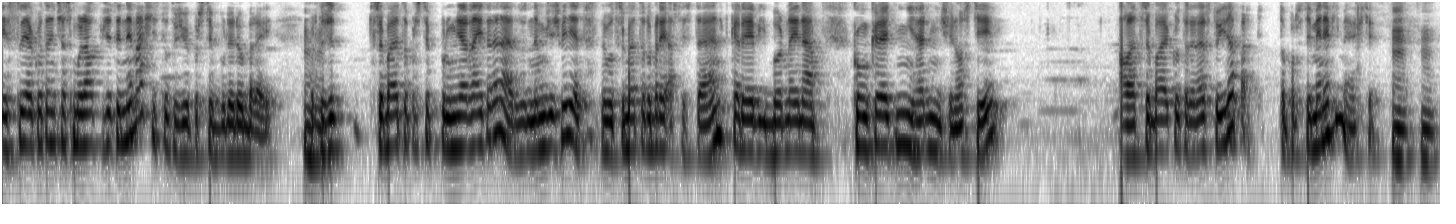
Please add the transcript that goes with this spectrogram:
jestli jako ten čas mu dát, protože ty nemáš jistotu, že prostě bude dobrý. Mhm. Protože třeba je to prostě průměrný trenér, to nemůžeš vědět. Nebo třeba je to dobrý asistent, který je výborný na konkrétní herní činnosti, ale třeba jako trenér stojí za prd. To prostě my nevíme ještě. Hmm, hmm.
